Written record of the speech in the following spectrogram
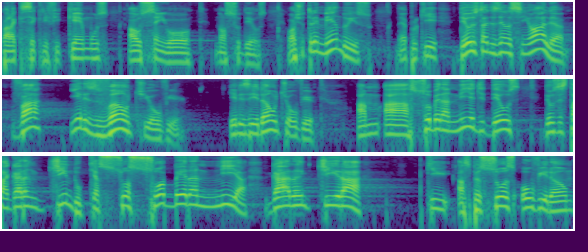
para que sacrifiquemos ao Senhor nosso Deus. Eu acho tremendo isso, né? porque Deus está dizendo assim: olha, vá e eles vão te ouvir. eles irão te ouvir. A, a soberania de Deus, Deus está garantindo que a sua soberania garantirá que as pessoas ouvirão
